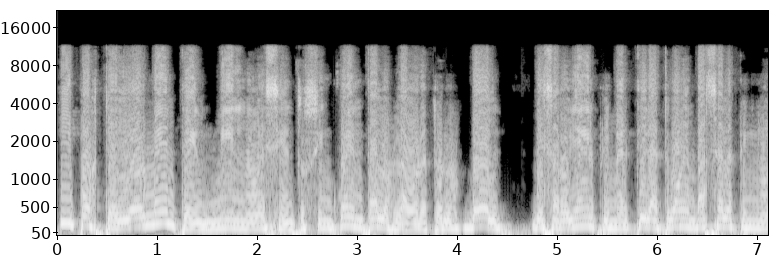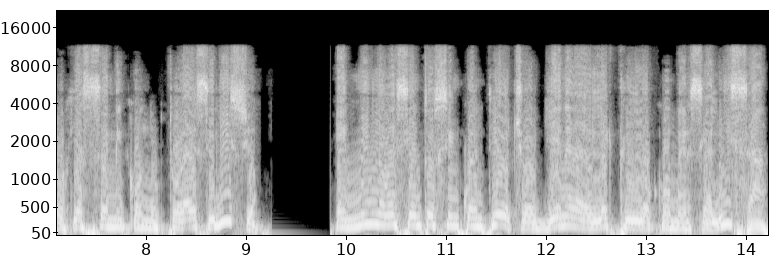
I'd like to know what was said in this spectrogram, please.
y posteriormente en 1950 los laboratorios Bell desarrollan el primer tiratrón en base a la tecnología semiconductora de silicio. En 1958 General Electric lo comercializa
